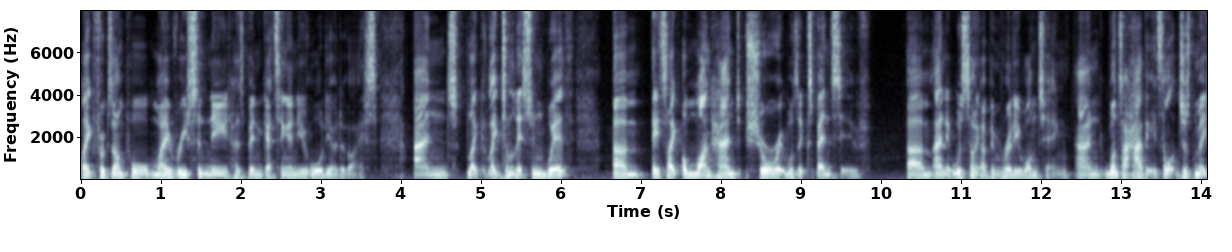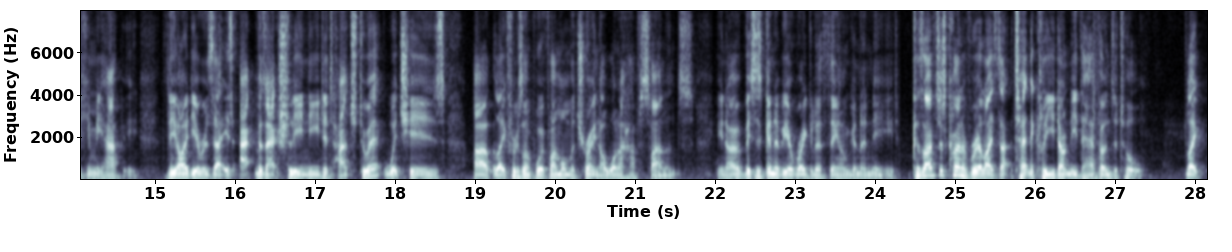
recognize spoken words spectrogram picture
like for example, my recent need has been getting a new audio device and like like to listen with. Um, it's like on one hand, sure, it was expensive, um, and it was something I've been really wanting. And once I have it, it's not just making me happy. The idea is that ac- there's actually a need attached to it, which is uh, like for example, if I'm on the train, I want to have silence. You know, this is going to be a regular thing I'm going to need because I've just kind of realized that technically you don't need the headphones at all. Like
